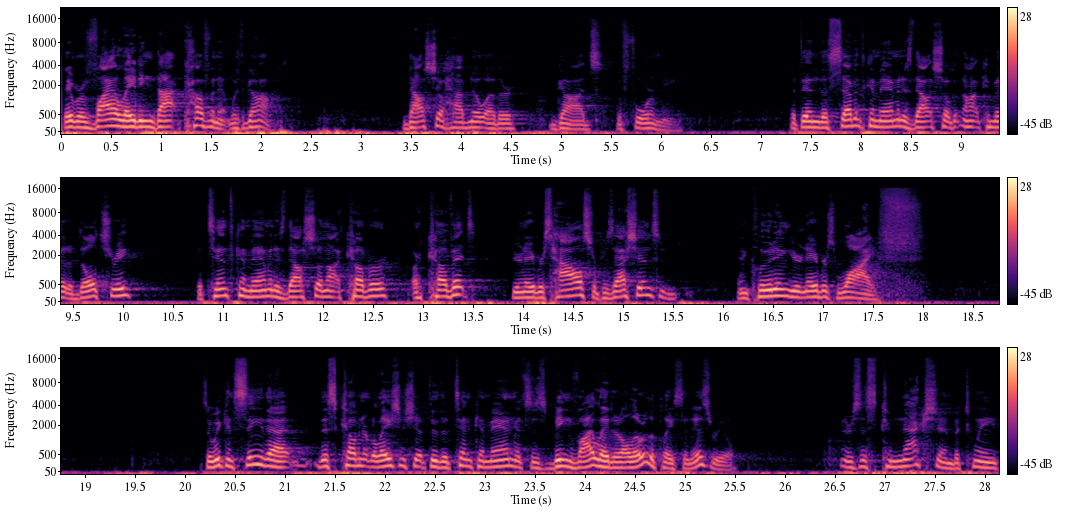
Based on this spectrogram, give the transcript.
they were violating that covenant with God. Thou shalt have no other gods before me. But then the seventh commandment is, Thou shalt not commit adultery. The tenth commandment is, Thou shalt not cover or covet your neighbor's house or possessions, including your neighbor's wife. So we can see that this covenant relationship through the Ten Commandments is being violated all over the place in Israel. And there's this connection between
